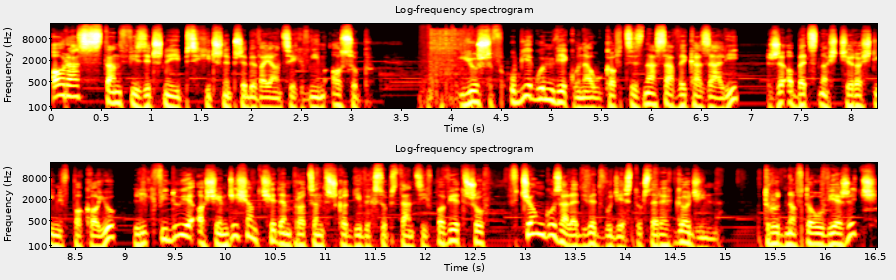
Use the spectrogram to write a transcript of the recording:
oraz stan fizyczny i psychiczny przebywających w nim osób. Już w ubiegłym wieku naukowcy z NASA wykazali, że obecność roślin w pokoju likwiduje 87% szkodliwych substancji w powietrzu w ciągu zaledwie 24 godzin. Trudno w to uwierzyć?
